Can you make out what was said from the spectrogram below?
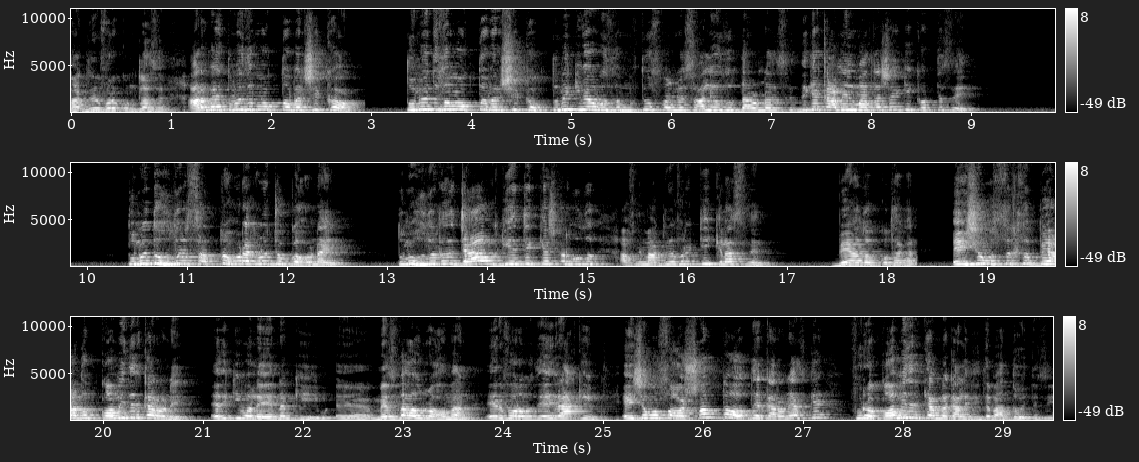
মাগরিবের পরে কোন ক্লাসে আর ভাই, তুমি তো মুক্তবের শিক্ষক। তুমি তো তো মুক্তবের শিক্ষক। তুমি কীভাবে বুঝলে মুফতি ওসমান সালি হুজুর দারুণ সিদ্দিকে কামিল মাদ্রাসায় কি করতেছে? তুমি তো হুজুরের ছাত্র হওয়ার এখনও যোগ্য হও নাই। তুমি হুজুর কাছে যাও, গিয়ে জিজ্ঞেস করো, হুজুর, আপনি মাগরিবের পরে কি ক্লাস নেন? বেয়াদব কোথাকার? এই সমস্ত কিছু বেয়াদব কমিদের কারণে। এর কি বলে? এর নাম কি? মেজবাউর রহমান, এর পরবর্তী, এই রাকিব। এই সমস্ত অসভ্যদের কারণে আজকে পুরো কমিদেরকে আমরা গালি দিতে বাধ্য হইতেছি।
